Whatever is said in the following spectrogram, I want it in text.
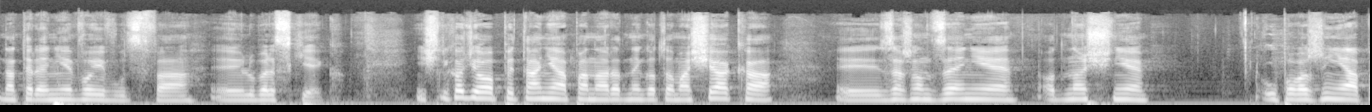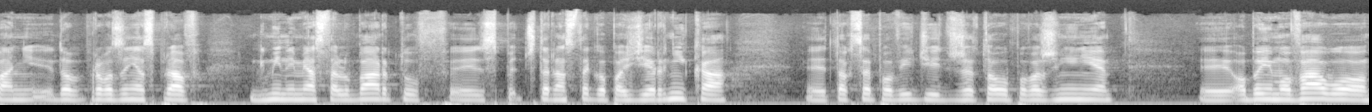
na terenie województwa lubelskiego. Jeśli chodzi o pytania pana radnego Tomasiaka, zarządzenie odnośnie upoważnienia pani do prowadzenia spraw gminy miasta Lubartów y, z 14 października, y, to chcę powiedzieć, że to upoważnienie y, obejmowało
